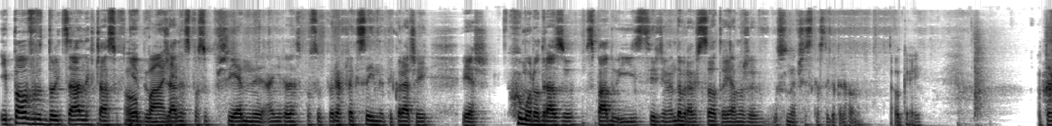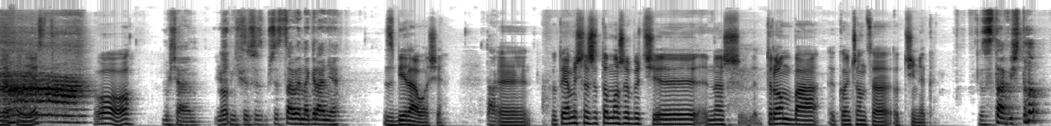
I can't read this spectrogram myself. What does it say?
I powrót do licealnych czasów nie był panie. w żaden sposób przyjemny, ani w żaden sposób refleksyjny, tylko raczej, wiesz, humor od razu spadł i stwierdziłem, dobra, wiesz co, to ja może usunę wszystko z tego telefonu. Okej. Okay. A telefon jest? O. Musiałem. Już no. mi przez, przez całe nagranie. Zbierało się. Tak. E, no to ja myślę, że to może być e, nasz trąba kończąca odcinek. Zostawisz to?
